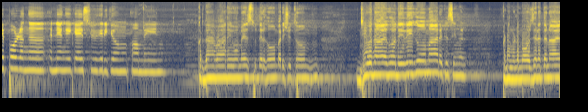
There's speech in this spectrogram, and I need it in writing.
എപ്പോഴങ്ങ് എന്നെ അങ്ങേക്കായി സ്വീകരിക്കും? ആമേൻ. കർത്താവാദൈവമേ സുദർഹവും പരിശുദ്ധവും ജീവനായകവും ദൈവികവുമായ രഹസ്യങ്ങൾ കടങ്ങളുടെ മോചനത്തിനായ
